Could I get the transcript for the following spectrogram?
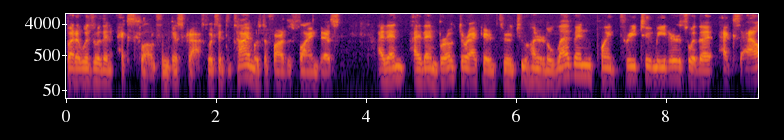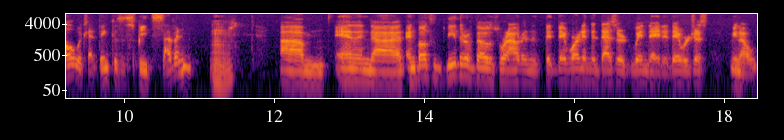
But it was with an X clone from Discraft, which at the time was the farthest flying disc. I then I then broke the record through 211.32 meters with a XL, which I think is a speed 7 mm-hmm. Um, and uh, and both neither of those were out in the, they weren't in the desert wind aided. They were just you know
